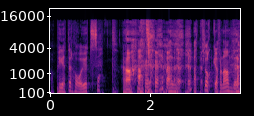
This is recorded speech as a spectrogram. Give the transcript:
Ja, Peter har ju ett sätt Ja. att, att, att plocka från andra.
